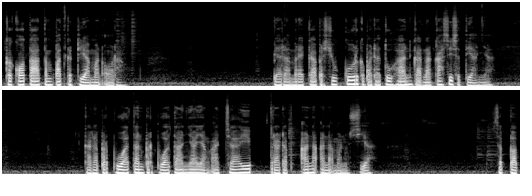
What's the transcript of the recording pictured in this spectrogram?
ke kota tempat kediaman orang. Biarlah mereka bersyukur kepada Tuhan karena kasih setianya, karena perbuatan-perbuatannya yang ajaib terhadap anak-anak manusia sebab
